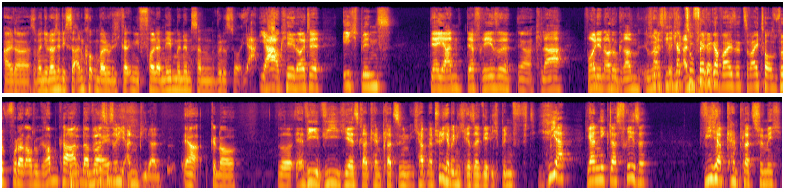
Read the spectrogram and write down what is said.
Alter. Also wenn die Leute dich so angucken, weil du dich gerade irgendwie voll daneben benimmst, dann würdest du, ja, ja, okay, Leute, ich bin's, der Jan, der Fräse. Ja. Klar, wollt ihr ein Autogramm? Du würdest ich richtig habe zufälligerweise 2500 Autogrammkarten. Du würdest dabei. die so richtig anbiedern. Ja, genau. So, ja, wie, wie, hier ist gerade kein Platz. in dem- Ich habe natürlich habe ich nicht reserviert. Ich bin hier, Jan Niklas Fräse. Wie, ihr habt keinen Platz für mich.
